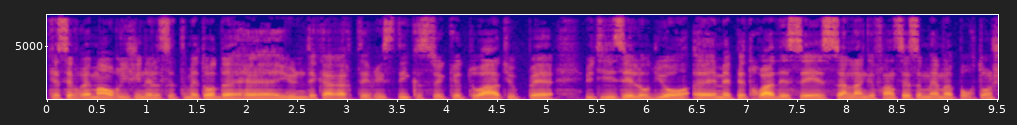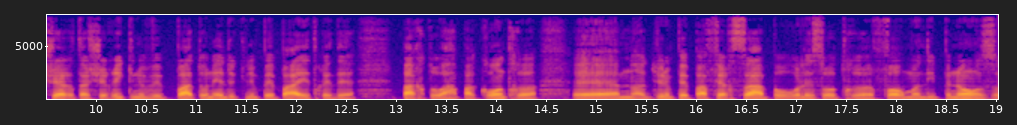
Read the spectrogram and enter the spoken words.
que c'est vraiment originel cette méthode, une des caractéristiques, c'est que toi, tu peux utiliser l'audio euh, MP3 DCS en langue française, même pour ton cher, ta chérie qui ne veut pas ton aide, qui ne peut pas être aidée par toi. Par contre, euh, tu ne peux pas faire ça pour les autres formes d'hypnose.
